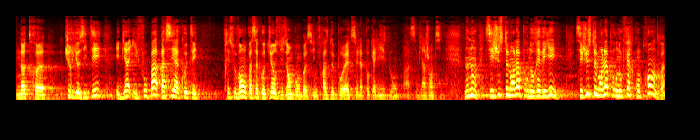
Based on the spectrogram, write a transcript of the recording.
notre curiosité, eh bien, il ne faut pas passer à côté. Très souvent, on passe à côté en se disant bon, bah, c'est une phrase de poète, c'est l'Apocalypse, bon, ah, c'est bien gentil. Non, non, c'est justement là pour nous réveiller. C'est justement là pour nous faire comprendre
